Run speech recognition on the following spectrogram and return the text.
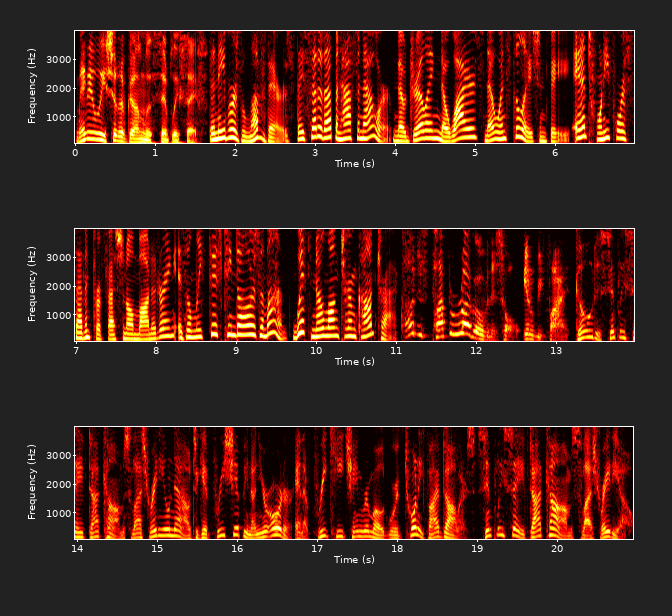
maybe we should have gone with SimpliSafe. The neighbors love theirs. They set it up in half an hour. No drilling, no wires, no installation fee. And 24 7 professional monitoring is only $15 a month with no long term contracts. I'll just pop a rug over this hole. It'll be fine. Go to simplisafe.com slash radio now to get free shipping on your order and a free keychain remote worth $25. Simplisafe.com slash radio.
